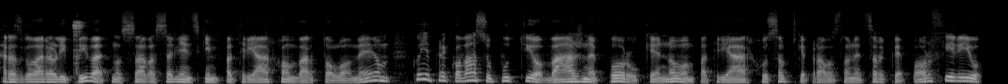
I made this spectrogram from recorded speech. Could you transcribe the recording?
razgovarali privatno sa vaseljenskim patrijarhom Vartolomejom, koji je preko vas uputio važne poruke novom patrijarhu Srpske pravoslavne crkve Porfiriju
